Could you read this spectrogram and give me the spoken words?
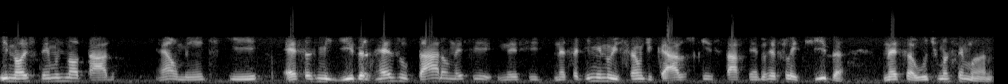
e nós temos notado realmente que essas medidas resultaram nesse, nesse, nessa diminuição de casos que está sendo refletida nessa última semana.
